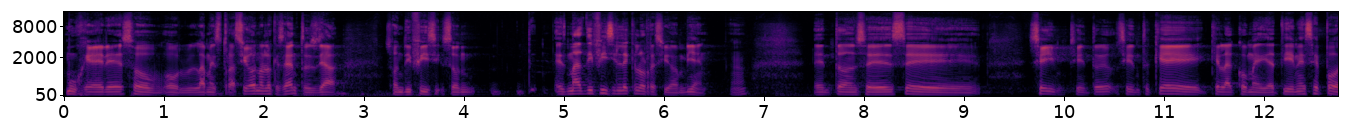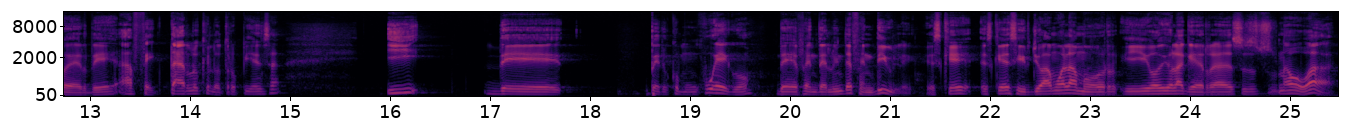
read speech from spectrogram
mujeres o, la menstruación o lo que sea, entonces ya son difíciles, son, es más difícil de que lo reciban bien. Entonces, eh, sí, siento, siento que, que, la comedia tiene ese poder de afectar lo que el otro piensa y de, pero como un juego, de defender lo indefendible. Es que, es que decir yo amo el amor y odio la guerra, eso es una bobada.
